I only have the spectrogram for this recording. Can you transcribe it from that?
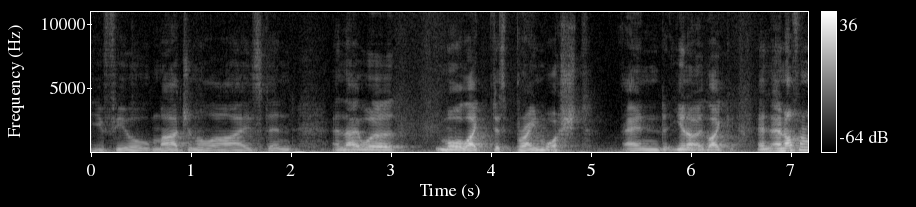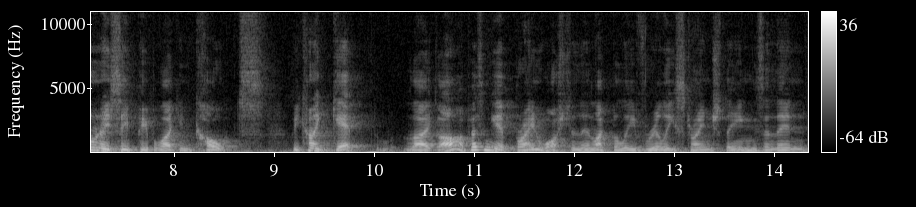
you feel marginalised, And and they were more like just brainwashed, and you know, like and, and often when you see people like in cults, we kind of get like, oh, a person can get brainwashed and then like believe really strange things and then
